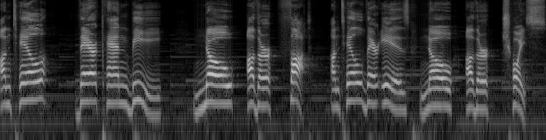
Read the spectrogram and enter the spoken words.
until there can be no other thought until there is no other choice.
